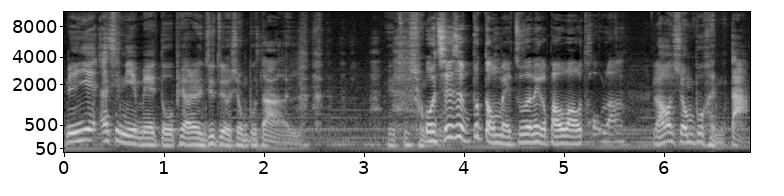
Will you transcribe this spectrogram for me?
你也，而且你也没多漂亮，你就只有胸部大而已。美猪胸部，我其实不懂美珠的那个包包头啦，然后胸部很大，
